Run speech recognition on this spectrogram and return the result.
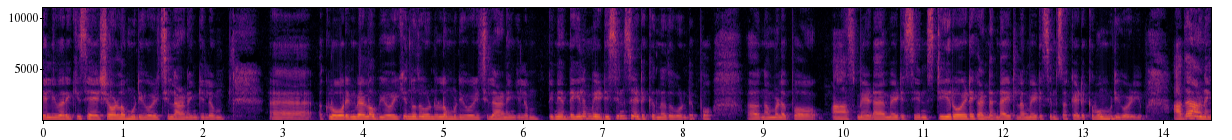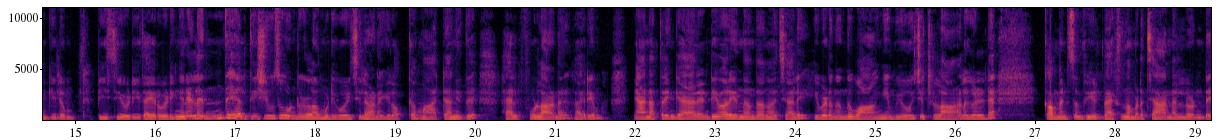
ഡെലിവറിക്ക് ശേഷമുള്ള മുടി കൊഴിച്ചിലാണെങ്കിലും ക്ലോറിൻ വെള്ളം ഉപയോഗിക്കുന്നത് കൊണ്ടുള്ള മുടി ഒഴിച്ചിലാണെങ്കിലും പിന്നെ എന്തെങ്കിലും മെഡിസിൻസ് എടുക്കുന്നത് കൊണ്ട് ഇപ്പോൾ നമ്മളിപ്പോൾ ആസ്മയുടെ മെഡിസിൻ സ്റ്റീറോയിഡ് കണ്ടന്റ് ആയിട്ടുള്ള മെഡിസിൻസ് ഒക്കെ എടുക്കുമ്പോൾ മുടി കൊഴിയും. അതാണെങ്കിലും P C O D thyroid ഇങ്ങനെയുള്ള എന്ത് ഹെൽത്ത് ഇഷ്യൂസ് കൊണ്ടുള്ള മുടി കൊഴിച്ചിലാണെങ്കിലും ഒക്കെ മാറ്റാൻ ഇത് ഹെൽപ്ഫുൾ ആണ്. കാര്യം ഞാൻ അത്രയും ഗ്യാരണ്ടി പറയുന്നത് എന്താണെന്ന് വെച്ചാൽ ഇവിടെ നിന്ന് വാങ്ങി ഉപയോഗിച്ചിട്ടുള്ള ആളുകളുടെ കമൻസും ഫീഡ്ബാക്സും നമ്മുടെ ചാനലിലുണ്ട്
